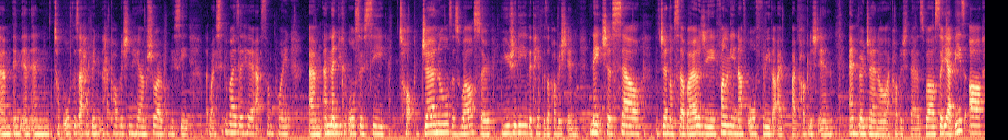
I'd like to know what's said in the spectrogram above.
um, and, and, and top authors that have been have published in here. I'm sure I'll probably see like my supervisor here at some point. Um, and then you can also see top journals as well. So usually the papers are published in Nature, Cell, the Journal of Cell Biology. Funnily enough, all three that I, I published in Embo Journal, I published there as well. So yeah, these are,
